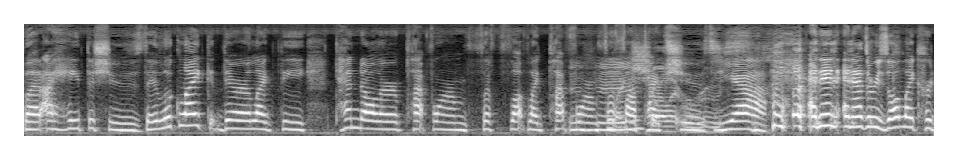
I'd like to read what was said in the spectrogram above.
But I hate the shoes. They look like they're like the $10 platform flip flop, like platform mm-hmm. flip flop Like type shoes. Russe. Yeah. and then, and as a result, like her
